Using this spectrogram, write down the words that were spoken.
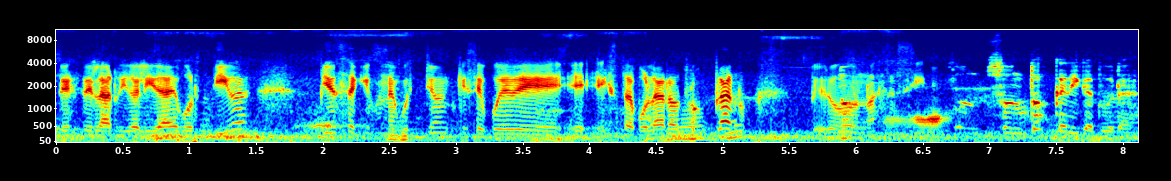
desde la rivalidad deportiva, piensa que es una cuestión que se puede eh, extrapolar a otros planos, pero no, es así. Son, dos caricaturas,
